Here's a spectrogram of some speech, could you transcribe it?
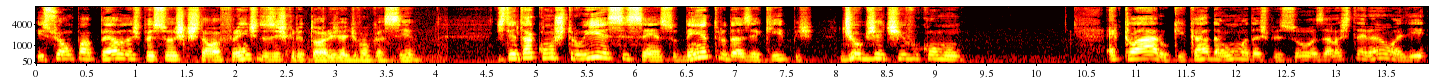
isso é um papel das pessoas que estão à frente dos escritórios de advocacia, de tentar construir esse senso dentro das equipes de objetivo comum. É claro que cada uma das pessoas elas terão ali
